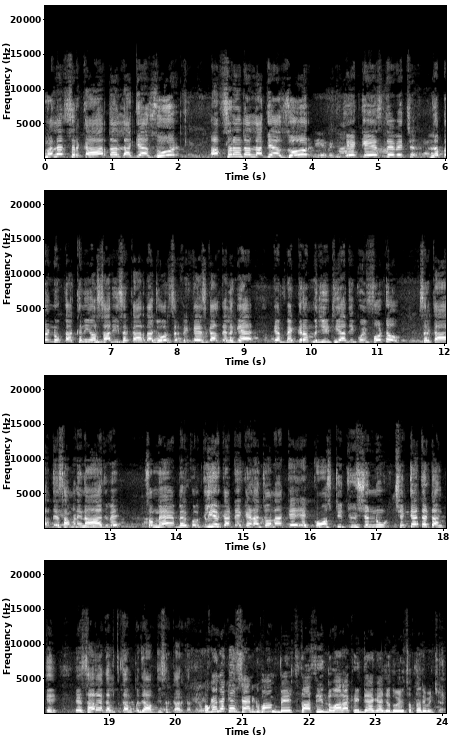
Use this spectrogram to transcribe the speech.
ਮਤਲਬ ਸਰਕਾਰ ਦਾ ਲੱਗ ਜ਼ੋਰ, ਅਫਸਰਾਂ ਦਾ ਲੱਗ ਜ਼ੋਰ। ਇਹ ਕੇਸ ਦੇ ਵਿੱਚ ਲੱਭਣ ਨੂੰ ਕੱਖ ਨਹੀਂ ਔਰ ਸਾਰੀ ਸਰਕਾਰ ਦਾ ਜ਼ੋਰ ਸਿਰਫ ਇੱਕ ਇਸ ਗੱਲ ਤੇ ਲੱਗਿਆ ਕਿ ਬਿਕਰਮ ਮਜੀਠੀਆ ਦੀ ਕੋਈ ਫੋਟੋ ਸਰਕਾਰ ਦੇ ਸਾਹਮਣੇ ਨਾ ਆ ਜਾਵੇ। ਸੋ ਮੈਂ ਬਿਲਕੁਲ ਕਲੀਅਰ ਕੱਟ ਇਹ ਕਹਿਣਾ ਚਾਹੁੰਦਾ ਕਿ ਇਹ ਕਨਸਟੀਟਿਊਸ਼ਨ ਨੂੰ ਛਿੱਕੇ ਤੇ ਟੰਗ ਕੇ ਇਹ ਸਾਰਾ ਗਲਤ ਕੰਮ ਪੰਜਾਬ ਦੀ ਸਰਕਾਰ ਕਰ ਰਹੀ ਹੈ। ਉਹ ਕਹਿੰਦੇ ਕਿ ਸੈਨਿਕ ਫਾਰਮ ਵੇਚਤਾ ਸੀ, ਦੁਬਾਰਾ ਖਰੀਦਿਆ ਗਿਆ ਜਦੋਂ ਇਹ ਸੱਤਾ ਦੇ ਵਿੱਚ ਹੈ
